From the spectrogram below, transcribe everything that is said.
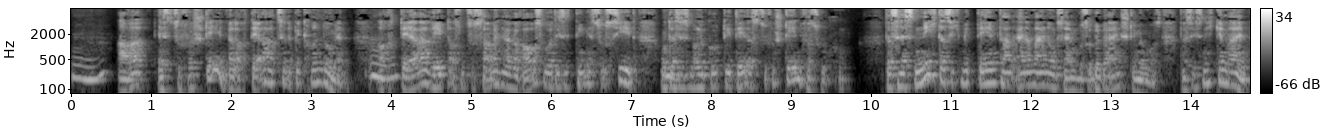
Mhm. Aber es zu verstehen, weil auch der hat seine Begründungen. Mhm. Auch der lebt aus dem Zusammenhang heraus, wo er diese Dinge so sieht. Und das ist mal eine gute Idee, das zu verstehen versuchen. Das heißt nicht, dass ich mit dem dann einer Meinung sein muss oder übereinstimmen muss. Das ist nicht gemein.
